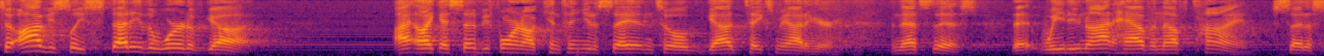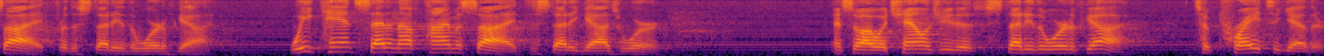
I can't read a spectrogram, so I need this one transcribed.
to obviously study the Word of God. I, like I said before, and I'll continue to say it until God takes me out of here, and that's this that we do not have enough time set aside for the study of the Word of God. We can't set enough time aside to study God's Word. And so I would challenge you to study the Word of God, to pray together,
